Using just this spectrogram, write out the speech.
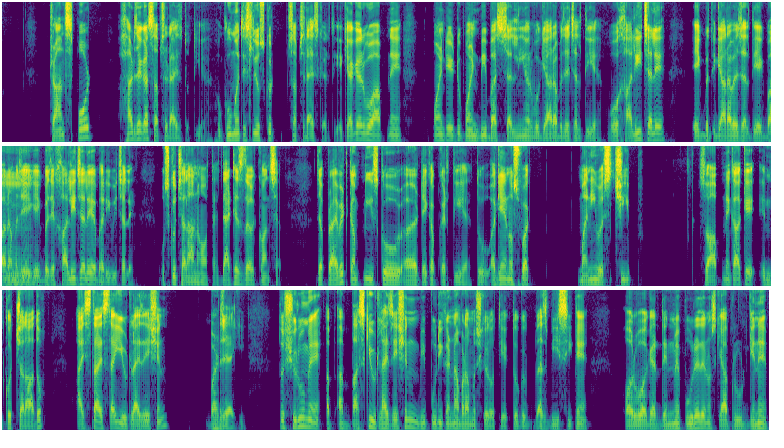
ट्रांसपोर्ट हर जगह सब्सिडाइज होती है. हुकूमत इसलिए उसको सब्सिडाइज करती है कि अगर वो आपने point A to point B bus चलनी है और वो ग्यारह बजे चलती है वो खाली चले एक बजे ग्यारह बजे चलती है एक बारह बजे एक एक बजे खाली चले या भरी भी चले उसको चलाना होता है. दैट इज़ द कॉन्सेप्ट जब प्राइवेट कंपनीज़ को टेकअप करती है तो अगेन उस वक्त मनी वॉज़ चीप सो आपने कहा कि इनको चला दो। आहिस्ता आहिस्ता यूटिलाइजेशन बढ़ जाएगी। तो शुरू में अब अब बस की यूटिलाइजेशन भी पूरी करना बड़ा मुश्किल होती है। एक तो दस बीस सीटें और वो अगर दिन में पूरे दिन उसके आप रूट गिने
